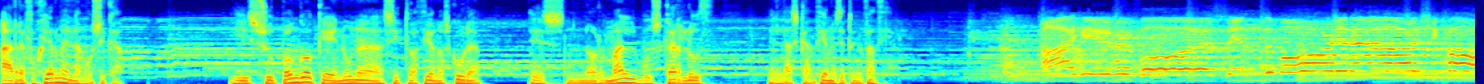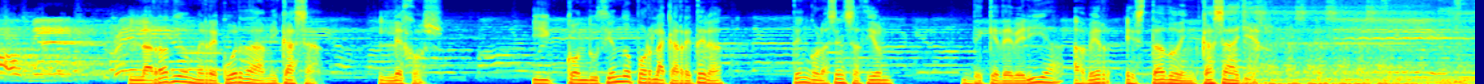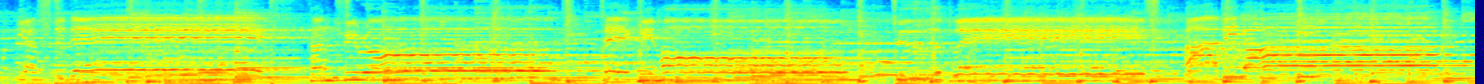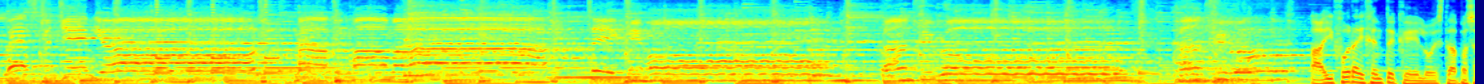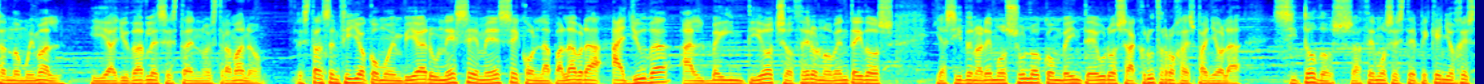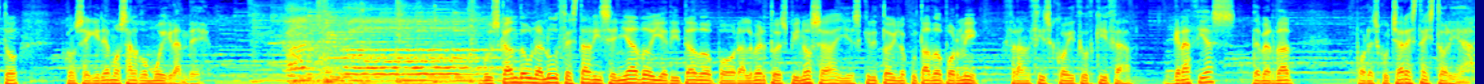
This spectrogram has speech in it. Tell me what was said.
a refugiarme en la música. Y supongo que en una situación oscura es normal buscar luz en las canciones de tu infancia. La radio me recuerda a mi casa, lejos. Y conduciendo por la carretera, tengo la sensación de que debería haber estado en casa ayer. Ahí fuera hay gente que lo está pasando muy mal y ayudarles está en nuestra mano. Es tan sencillo como enviar un SMS con la palabra ayuda al 28092 y así donaremos 1,20 euros a Cruz Roja Española. Si todos hacemos este pequeño gesto, conseguiremos algo muy grande. Buscando una luz está diseñado y editado por Alberto Espinosa y escrito y locutado por mí, Francisco Izuzquiza. Gracias, de verdad, por escuchar esta historia.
